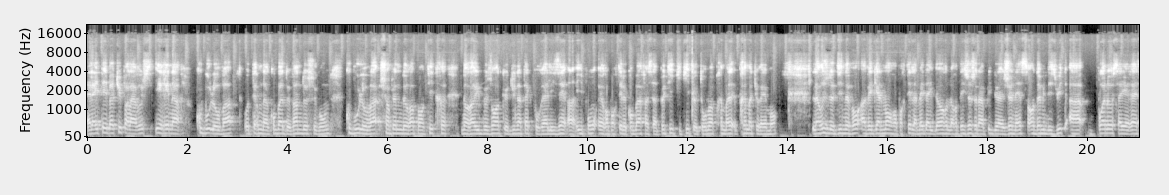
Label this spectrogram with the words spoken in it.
Elle a été battue par la Russe Irina Kubulova au terme d'un combat de 22 secondes. Kubulova, championne d'Europe en titre, n'aura eu besoin que d'une attaque pour réaliser un hippon et remporter le combat face à Petit qui quitte le tournoi préma- prématurément. La Russe de 19 ans avait également remporté la médaille d'or lors des Jeux Olympiques de la jeunesse en 2018 à Buenos Aires.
